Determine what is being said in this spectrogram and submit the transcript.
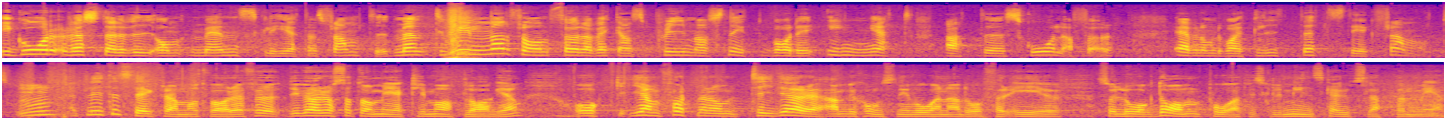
Igår röstade vi om mänsklighetens framtid, men till skillnad från förra veckans Preem-avsnitt var det inget att eh, skåla för. Även om det var ett litet steg framåt. Mm, ett litet steg framåt var det, för det vi har röstat om är klimatlagen. Och jämfört med de tidigare ambitionsnivåerna då för EU så låg de på att vi skulle minska utsläppen med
